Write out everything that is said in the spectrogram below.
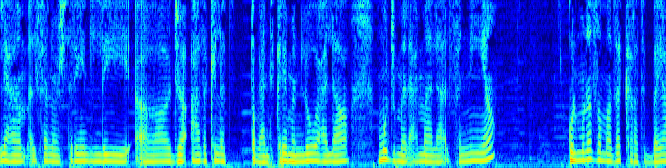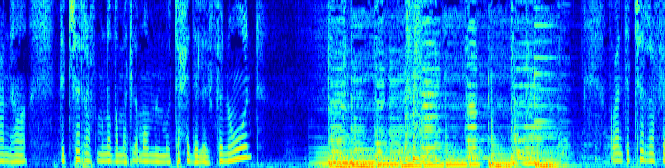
لعام 2020 اللي جاء هذا كله طبعا تكريما له على مجمل أعمالها الفنية. والمنظمة ذكرت ببيانها تتشرف منظمة الأمم المتحدة للفنون. طبعا تتشرف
